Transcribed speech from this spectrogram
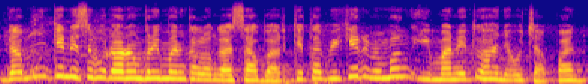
Gak mungkin disebut orang beriman kalau gak sabar. Kita pikir memang iman itu hanya ucapan.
